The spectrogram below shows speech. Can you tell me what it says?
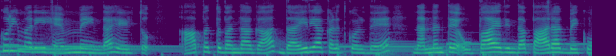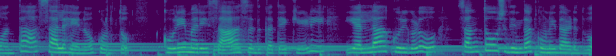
ಕುರಿಮರಿ ಹೆಮ್ಮೆಯಿಂದ ಹೇಳ್ತು. ಆಪತ್ತು ಬಂದಾಗ ಧೈರ್ಯ ಕಳೆದುಕೊಳ್ಳದೆ ನನ್ನಂತೆ ಉಪಾಯದಿಂದ ಪಾರಾಗಬೇಕು ಅಂತ ಸಲಹೆನೋ ಕೊಡ್ತು. ಕುರಿಮರಿ ಸಾಹಸದ ಕತೆ ಕೇಳಿ ಎಲ್ಲ ಕುರಿಗಳು ಸಂತೋಷದಿಂದ ಕುಣಿದಾಡಿದ್ವು.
